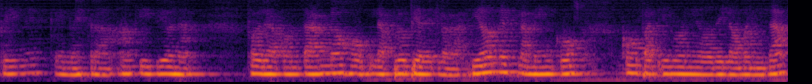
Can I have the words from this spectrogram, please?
Peines, que nuestra anfitriona podrá contarnos, o la propia declaración del flamenco como patrimonio de la humanidad,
